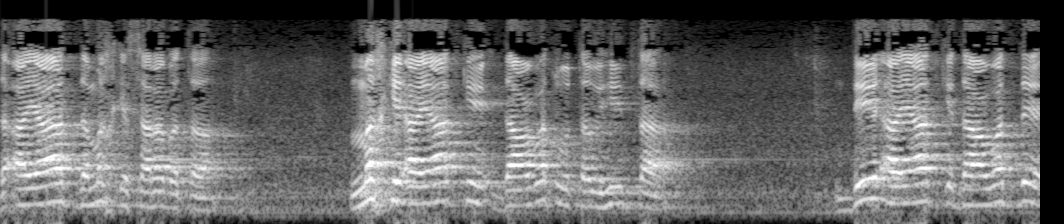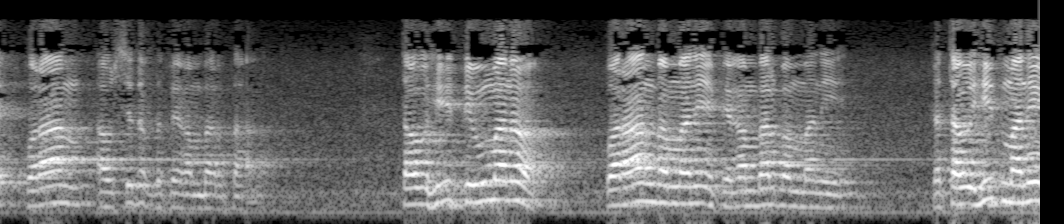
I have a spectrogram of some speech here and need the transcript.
د آیات د مخ کې سره بته مخ کې آیات کې دعوت او توحید ته دې آیات کې دعوت ده قران او صدق د پیغمبر ته توحید دی ومنه قران به منی پیغمبر به منی که توحید منی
